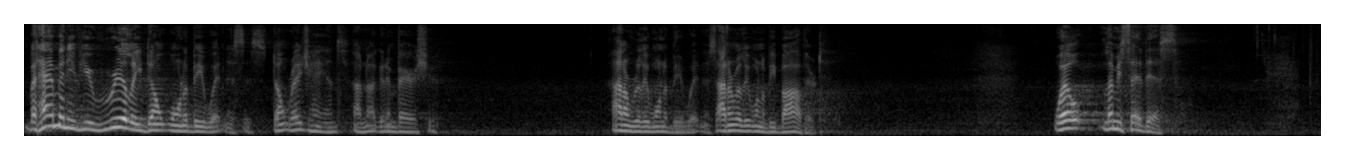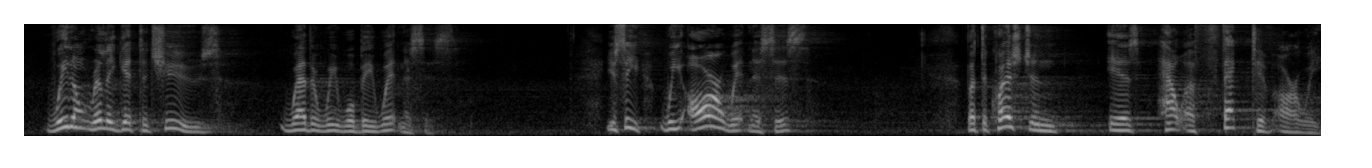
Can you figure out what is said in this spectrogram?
but how many of you really don't want to be witnesses? Don't raise your hands. I'm not going to embarrass you. I don't really want to be a witness. I don't really want to be bothered. Well, let me say this. We don't really get to choose whether we will be witnesses. You see, we are witnesses, but the question is how effective are we?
